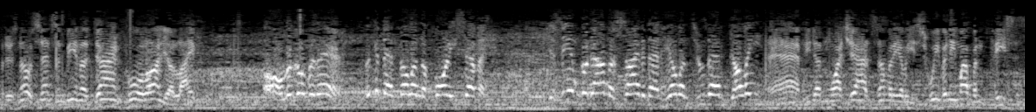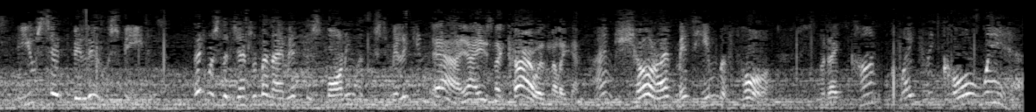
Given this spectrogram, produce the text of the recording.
But there's no sense in being a darn fool all your life. Oh, look over there. Look at that fellow in the 47. You see him go down the side of that hill and through that gully? Yeah, if he doesn't watch out, somebody will be sweeping him up in pieces. You said Ballou, Speed. That was the gentleman I met this morning with Mr. Milligan? Yeah, yeah, he's in the car with Milligan. I'm sure I've met him before, but I can't quite recall where.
